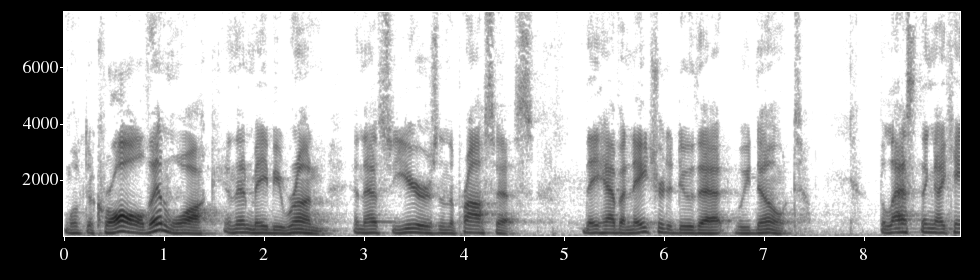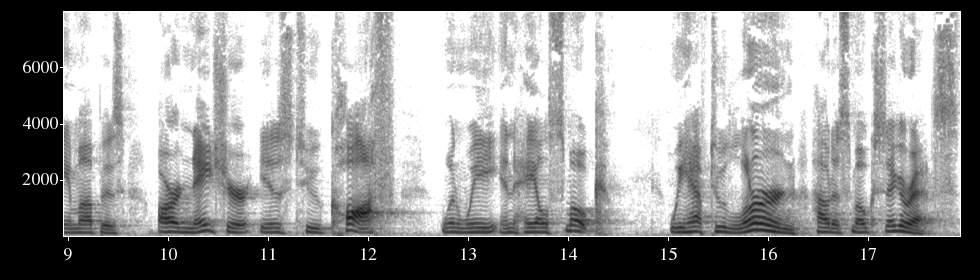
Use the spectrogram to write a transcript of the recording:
well, to crawl, then walk, and then maybe run and that's years in the process. They have a nature to do that, we don't. The last thing I came up is our nature is to cough when we inhale smoke. We have to learn how to smoke cigarettes.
